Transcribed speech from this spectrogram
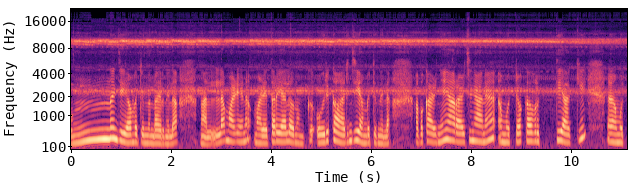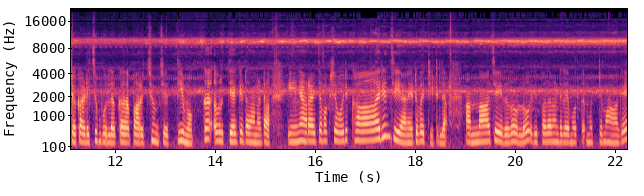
ഒന്നും ചെയ്യാൻ പറ്റുന്നുണ്ടായിരുന്നില്ല. നല്ല മഴയാണ്. മഴയത്തറിയാലോ നമുക്ക് ഒരു കാര്യം ചെയ്യാൻ പറ്റുന്നില്ല. അപ്പോൾ കഴിഞ്ഞ ഞായറാഴ്ച ഞാൻ മുറ്റമൊക്കെ വൃത്തിയാക്കി മുറ്റൊക്കെ അടിച്ചും പുല്ലൊക്കെ പറിച്ചും ചെത്തിയും ഒക്കെ വൃത്തിയാക്കിയിട്ടതാണ് കേട്ടോ. ഈ ഞായറാഴ്ച പക്ഷേ ഒരു കാര്യം ചെയ്യാനായിട്ട് പറ്റിയിട്ടില്ല. അന്നാ ചെയ്തതേ ഉള്ളൂ. ഇതിപ്പോൾ അത് കണ്ടില്ലേ മുത്ത മുറ്റമാകെ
